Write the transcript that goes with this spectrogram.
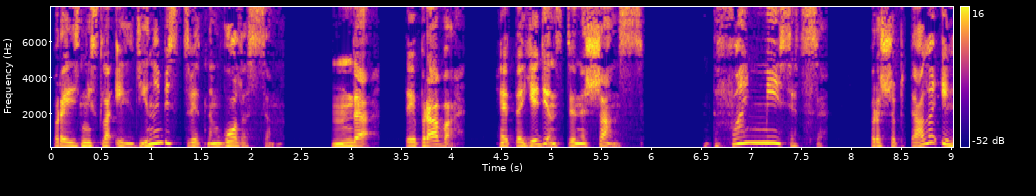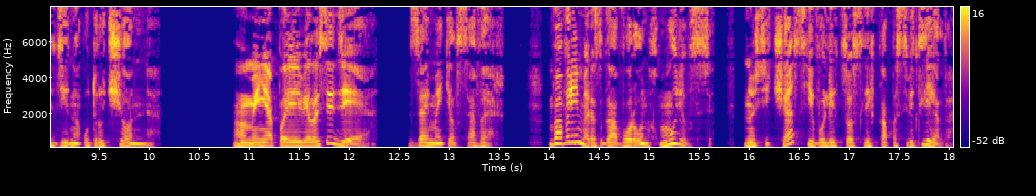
произнесла Эльдина бесцветным голосом. «Да, ты права. Это единственный шанс. «Два месяца!» – прошептала Ильдина удрученно. «У меня появилась идея», – заметил Савер. Во время разговора он хмурился, но сейчас его лицо слегка посветлело.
